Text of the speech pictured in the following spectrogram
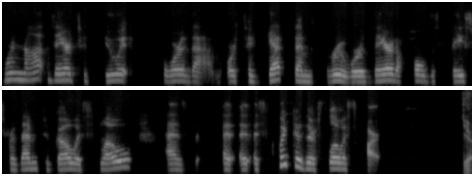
we're not there to do it for them or to get them through. We're there to hold the space for them to go as slow as as quick as their slowest part. Yeah.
